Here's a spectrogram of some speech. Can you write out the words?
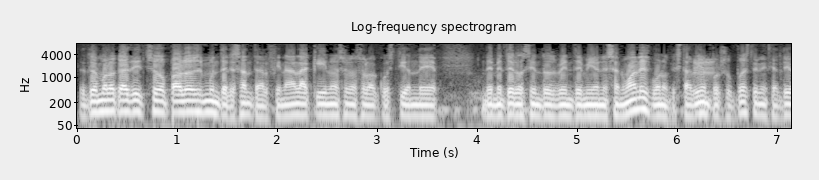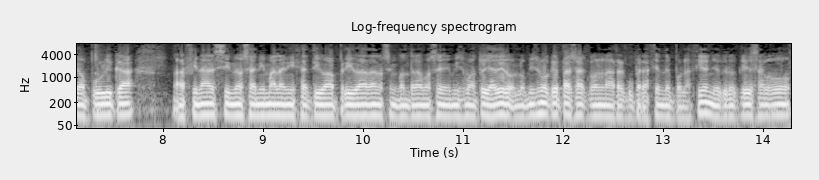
De todo modo lo que has dicho, Pablo, es muy interesante. Al final final aquí no es una sola cuestión de, de meter 220 millones anuales, bueno, que está bien, por supuesto, iniciativa pública, al final si nos anima la iniciativa privada nos encontramos en el mismo atolladero. Lo mismo que pasa con la recuperación de población, yo creo que es algo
